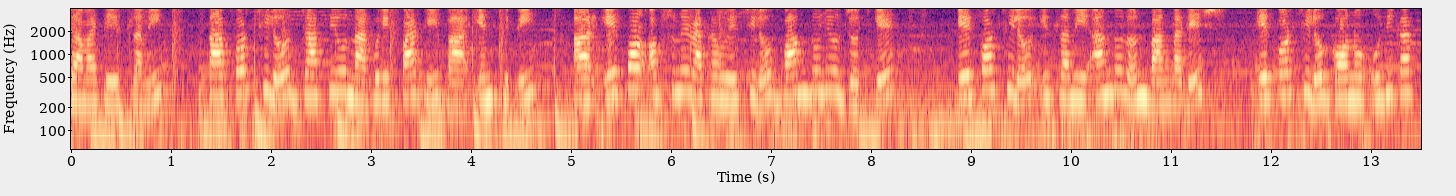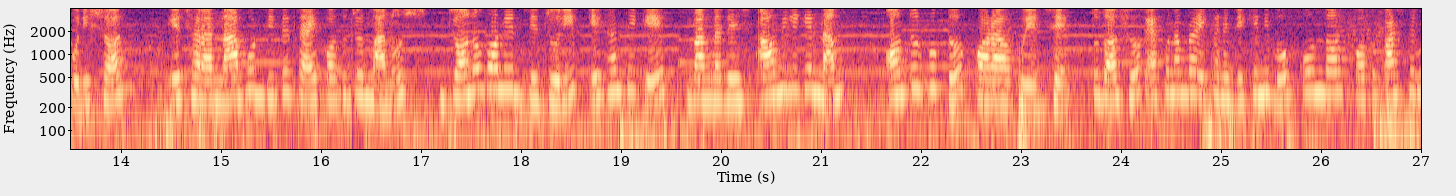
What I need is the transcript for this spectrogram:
জামায়াতে ইসলামী, তারপর ছিল জাতীয় নাগরিক পার্টি বা এনসিপি, আর এরপর অপশনে রাখা হয়েছিল বাম দলীয় জোটকে, এরপর ছিল ইসলামী আন্দোলন বাংলাদেশ, এরপর ছিল গণ অধিকার পরিষদ এছাড়া না ভোট দিতে চায় কতজন মানুষ? জনগণের যে জরিপ, এখান থেকে বাংলাদেশ আওয়ামী লীগের নাম অন্তর্ভুক্ত করা হয়েছে। তো দর্শক, এখন আমরা এখানে দেখে নিব কোন দল কত পার্সেন্ট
